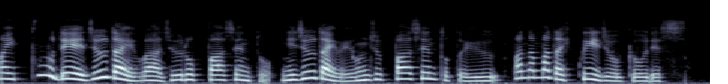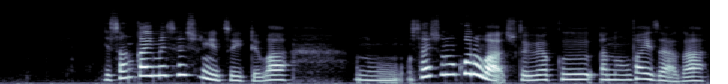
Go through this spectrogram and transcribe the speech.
まあ、一方で10代は16%、20代は40%というまだまだ低い状況です。で3回目接種についてはあの最初の頃はちょっと予約あのファイザーが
